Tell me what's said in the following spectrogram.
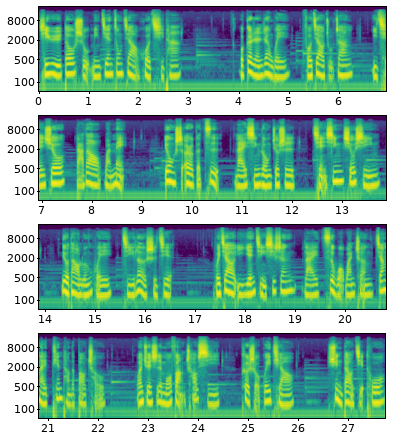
其余都属民间宗教或其他。我个人认为，佛教主张。以前修达到完美，用十二个字来形容，就是潜心修行六道轮回极乐世界。回教以严谨牺牲来自我完成将来天堂的报酬，完全是模仿抄袭，恪守规条，殉道解脱。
